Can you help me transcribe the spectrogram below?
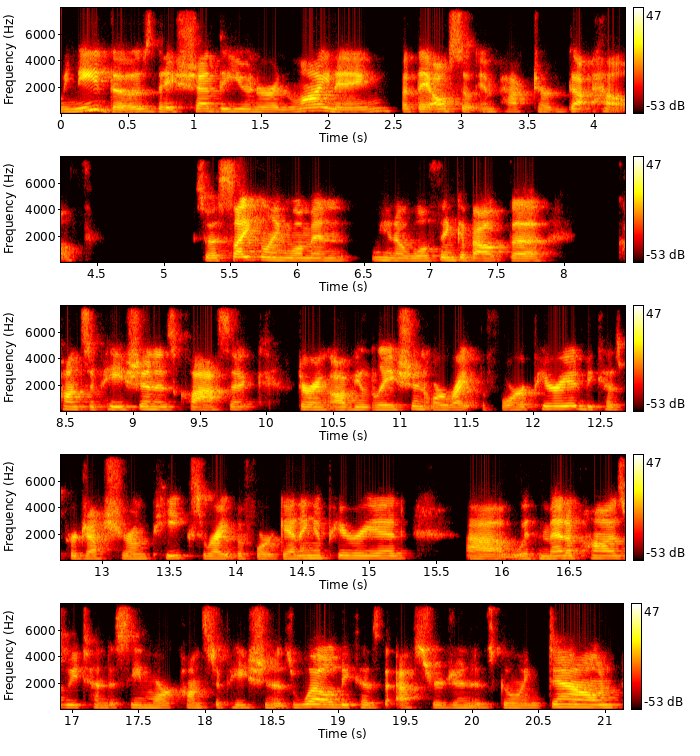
we need those. They shed the uterine lining, but they also impact our gut health. So a cycling woman, you know, will think about the constipation is classic during ovulation or right before a period because progesterone peaks right before getting a period. Uh, with menopause, we tend to see more constipation as well because the estrogen is going down.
